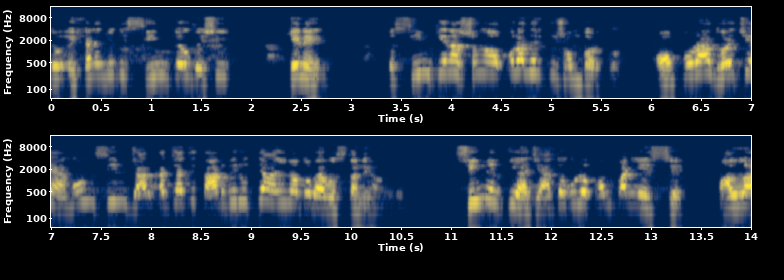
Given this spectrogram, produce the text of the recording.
তো এখানে যদি সিম কেউ বেশি কেনেন তো সিম কেনার সঙ্গে অপরাধের কি সম্পর্ক? অপরাধ হয়েছে এমন সিম যার কাছে আছে, তার বিরুদ্ধে আইনত ব্যবস্থা নেওয়া হবে। সিমের কি আছে? এতগুলো কোম্পানি এসছে, পাল্লা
